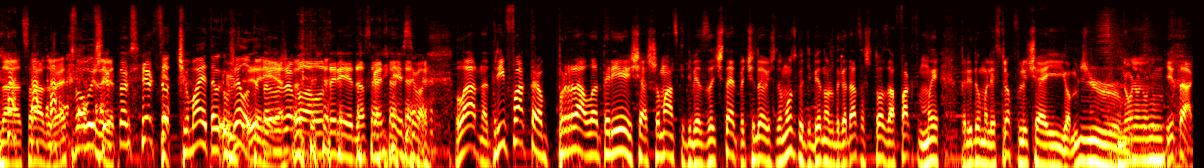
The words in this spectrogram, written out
Да, сразу же. Кто выживет? Чума это уже лотерея. Это уже была лотерея, да, скорее всего. Ладно, три фактора про лотерею. Сейчас Шуманский тебе зачитает по чудовищную музыку. Тебе нужно догадаться, что за факт мы придумали из трех, включая ее. Итак,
